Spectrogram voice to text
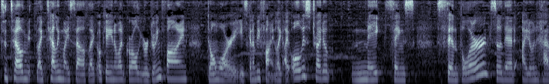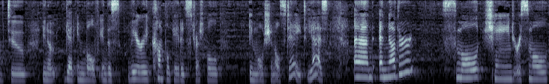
to tell me, like, telling myself, like, okay, you know what, girl, you're doing fine. Don't worry, it's gonna be fine. Like, I always try to make things simpler so that I don't have to, you know, get involved in this very complicated, stressful emotional state. Yes. And another small change or small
